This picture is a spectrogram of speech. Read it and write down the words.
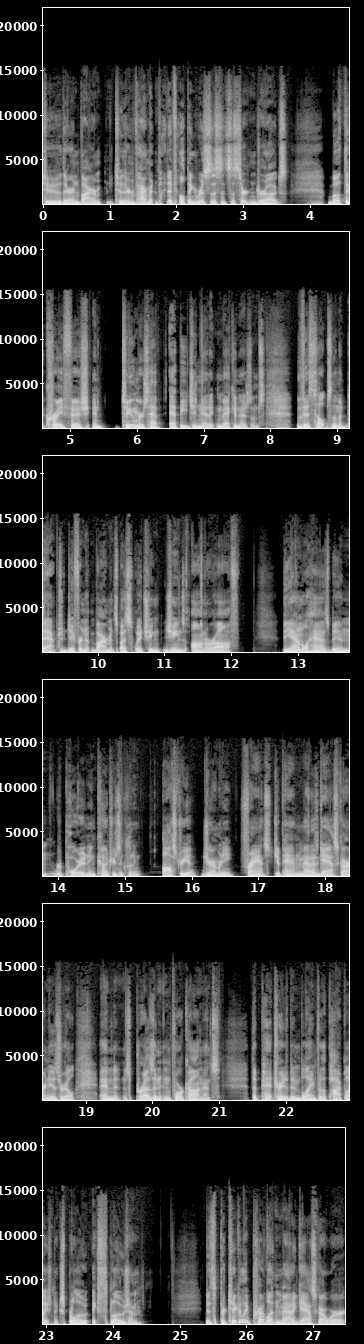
to their environment to their environment by developing resistance to certain drugs. Both the crayfish and tumors have epigenetic mechanisms. This helps them adapt to different environments by switching genes on or off. The animal has been reported in countries including Austria, Germany, France, Japan, Madagascar, and Israel, and is present in four continents. The pet trade has been blamed for the population explo- explosion. It's particularly prevalent in Madagascar, where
